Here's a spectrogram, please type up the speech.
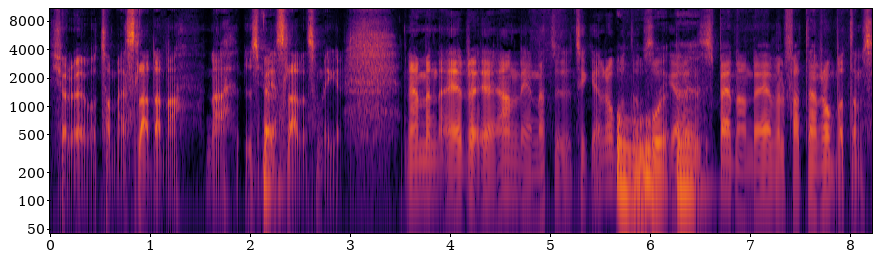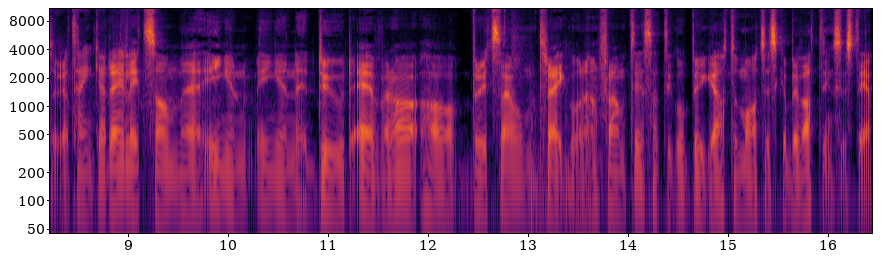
kör över och tar med sladdarna. Nej, USB-sladdar som ligger. Nej men eh, re- anledningen att du tycker en robotdammsugare Oh, är eh. spännande är väl för att en robotdammsugare tänker. Det är lite som eh, ingen, ingen dude ever har, har brytt sig om trädgården fram tills att det går att bygga automatiska bevattningssystem.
